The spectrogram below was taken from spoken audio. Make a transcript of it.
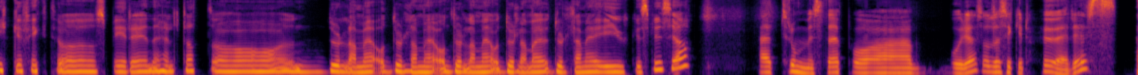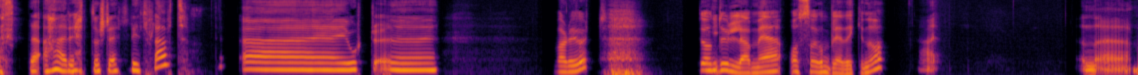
ikke fikk til å spire i det hele tatt, og dulla med og dulla med og dulla med og dulla med, dulla med i ukevis, ja. Her trommes det på bordet, så det sikkert høres. Det er rett og slett litt flaut. Eh, gjort eh, Hva har du gjort? Du har dulla med, og så ble det ikke noe? Nei. Men eh,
